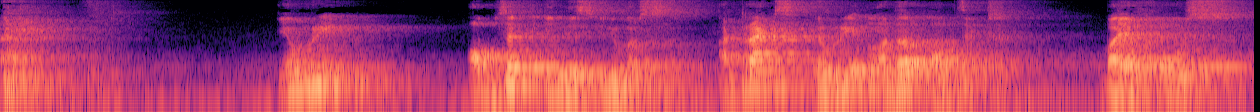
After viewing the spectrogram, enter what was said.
every object in this universe attracts every other object by a force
